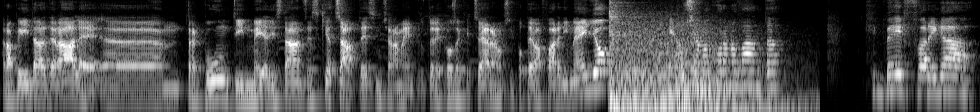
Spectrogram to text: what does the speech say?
rapidità laterale, ehm, tre punti media distanza schiacciate, sinceramente, tutte le cose che c'erano si poteva fare di meglio. E non siamo ancora a 90? Che beffa, regà!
